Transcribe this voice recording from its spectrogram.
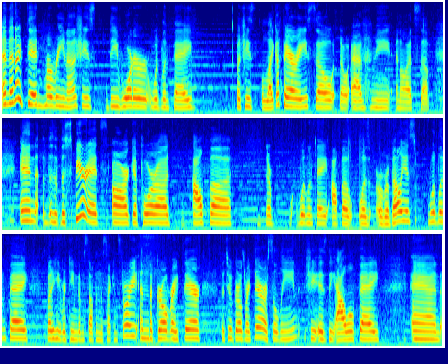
And then I did Marina. She's the water woodland fae, but she's like a fairy, so don't add me and all that stuff. And the, the spirits are Gapora, Alpha, they're woodland fae. Alpha was a rebellious woodland fae, but he redeemed himself in the second story. And the girl right there, the two girls right there are Celine. She is the owl fae. And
